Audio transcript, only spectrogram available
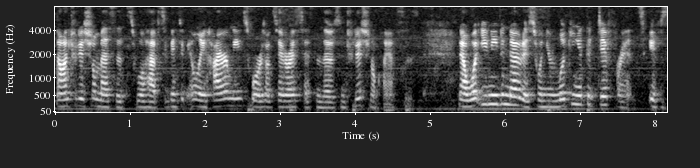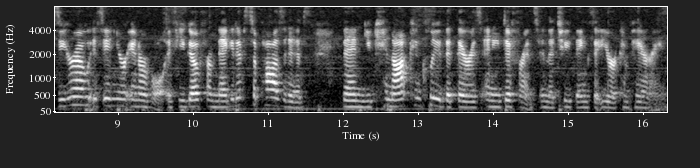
non-traditional methods will have significantly higher mean scores on standardized tests than those in traditional classes? Now what you need to notice when you're looking at the difference, if zero is in your interval, if you go from negatives to positives, then you cannot conclude that there is any difference in the two things that you're comparing.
